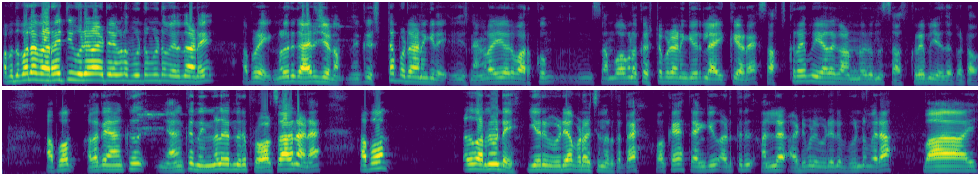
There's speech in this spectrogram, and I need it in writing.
അപ്പോൾ ഇതുപോലെ വെറൈറ്റി വീഡിയോ ആയിട്ട് ഞങ്ങൾ വീണ്ടും വീണ്ടും വരുന്നതാണ്. അപ്പോഴേ നിങ്ങളൊരു കാര്യം ചെയ്യണം. നിങ്ങൾക്ക് ഇഷ്ടപ്പെടുകയാണെങ്കിൽ ഞങ്ങളെ ഈ ഒരു വർക്കും സംഭവങ്ങളൊക്കെ ഇഷ്ടപ്പെടുകയാണെങ്കിൽ ഒരു ലൈക്ക് ചെയ്യണേ. സബ്സ്ക്രൈബ് ചെയ്യാതെ കാണുന്നവരൊന്ന് സബ്സ്ക്രൈബ് ചെയ്ത് കേട്ടോ. അപ്പം അതൊക്കെ ഞങ്ങൾക്ക് ഞങ്ങൾക്ക് നിങ്ങൾ തരുന്നൊരു പ്രോത്സാഹനമാണ്. അപ്പം അത് പറഞ്ഞുകൊണ്ടേ ഈ ഒരു വീഡിയോ ഇവിടെ വെച്ച് നിർത്തട്ടെ. ഓക്കെ താങ്ക് യു അടുത്തൊരു നല്ല അടിപൊളി വീഡിയോയിൽ വീണ്ടും വരാം. ബായ്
